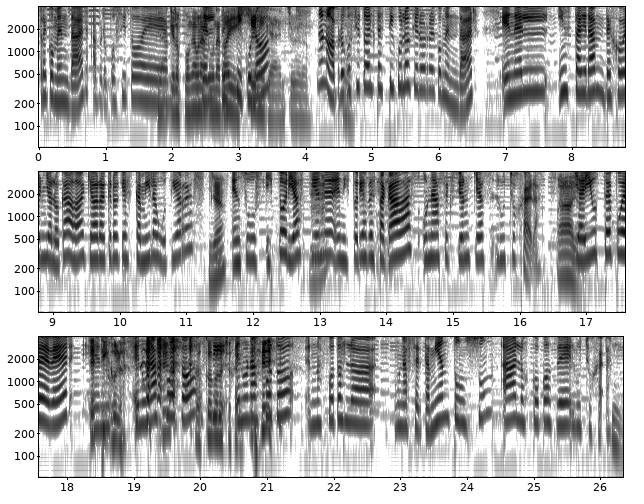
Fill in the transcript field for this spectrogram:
recomendar a propósito de... Que nos ponga una, del una toalla testículo. No, no, a propósito del testículo quiero recomendar en el Instagram de Joven y Alocada, que ahora creo que es Camila Gutiérrez. ¿Ya? En sus historias, tiene en historias destacadas una sección que es Lucho Jara. Ah, Y ahí usted puede ver en, Testículos. en una foto, sí, en una foto, en unas fotos la- un acercamiento, un zoom a los cocos de Lucho Jara. Mm.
